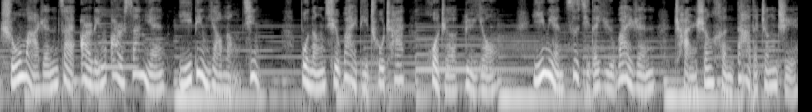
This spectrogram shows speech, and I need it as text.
属马人在二零二三年一定要冷静，不能去外地出差或者旅游，以免自己的与外人产生很大的争执。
